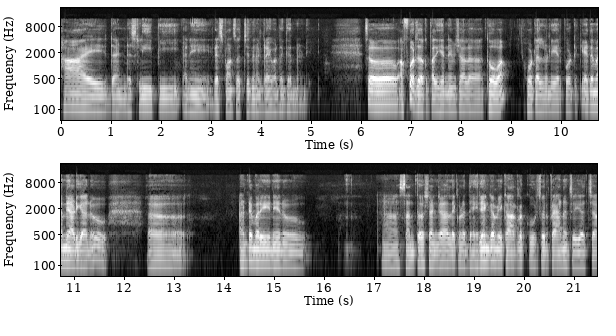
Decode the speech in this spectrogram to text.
tired and sleepy అనే రెస్పాన్స్ వచ్చింది నాకు డ్రైవర్ దగ్గర నుండి. సో అఫ్ కోర్స్ ఒక పదిహేను నిమిషాల తోవ హోటల్ నుండి ఎయిర్పోర్ట్కి అయితే మరి నేను అడిగాను అంటే మరి నేను సంతోషంగా లేకుంటే ధైర్యంగా మీ కార్లో కూర్చొని ప్రయాణం చేయొచ్చా?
